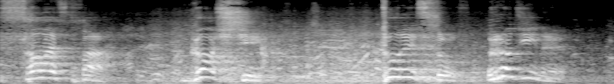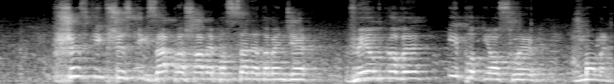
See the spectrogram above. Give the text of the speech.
sołectwa, gości, turystów, rodziny. Wszystkich, wszystkich zapraszamy pod scenę. To będzie wyjątkowy i podniosły moment.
